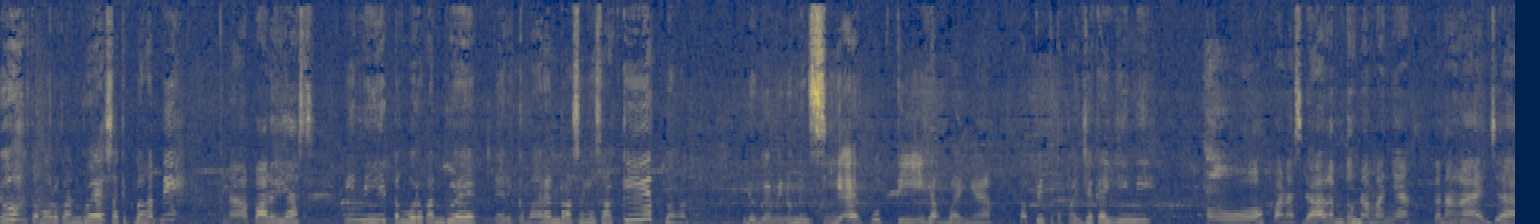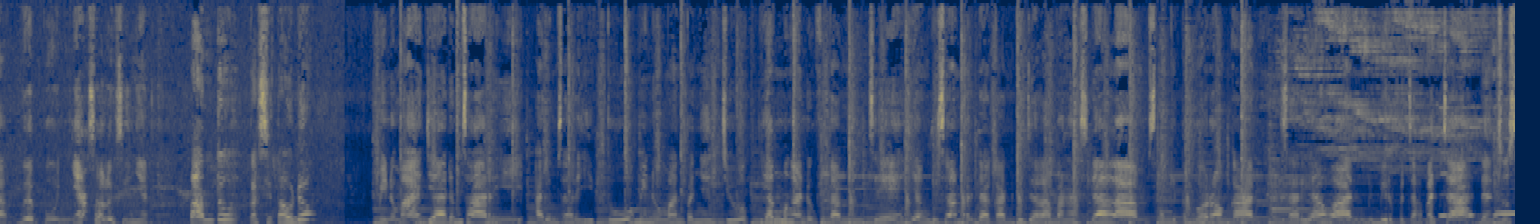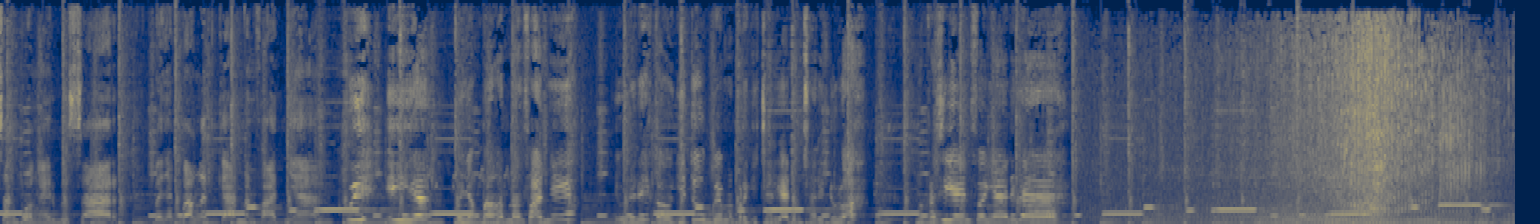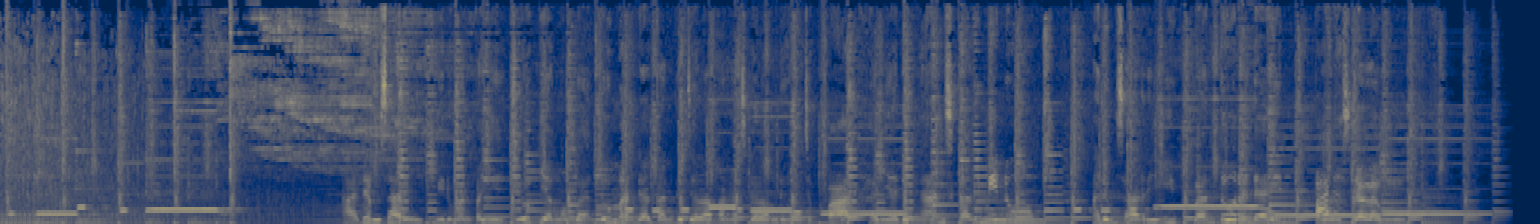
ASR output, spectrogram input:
Duh, tenggorokan gue sakit banget nih. Kenapa lu Yas? Ini tenggorokan gue dari kemarin rasanya sakit banget. Udah gue minumin sih air putih yang banyak, tapi tetap aja kayak gini. Oh, panas dalam tuh namanya. Tenang aja, gue punya solusinya. Apaan tuh? Kasih tahu dong. Minum aja adem sari. Adem sari itu minuman penyejuk yang mengandung vitamin C yang bisa meredakan gejala panas dalam, sakit tenggorokan, sariawan, bibir pecah-pecah, dan susah buang air besar. Banyak banget kan manfaatnya? Wih, iya, banyak banget manfaatnya ya. Ya udah deh kalau gitu gue mau pergi cari adem sari dulu ah. Makasih ya infonya, dadah. Adem Sari, minuman penyejuk yang membantu meredakan gejala panas dalam dengan cepat hanya dengan sekali minum. Adem Sari bantu redain panas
